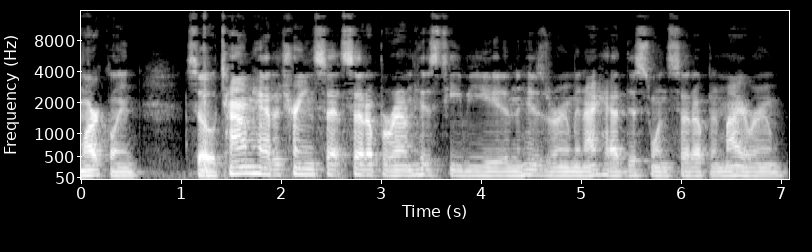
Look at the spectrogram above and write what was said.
Marklin. So Tom had a train set set up around his TV in his room, and I had this one set up in my room.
